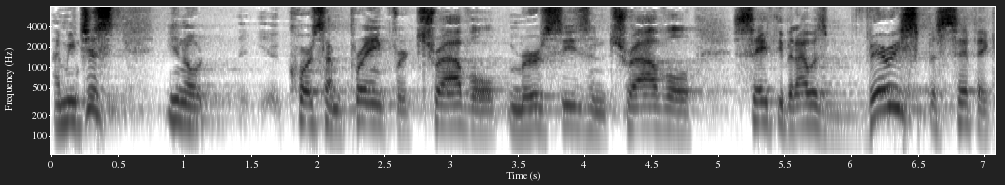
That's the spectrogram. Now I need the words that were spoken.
I mean, just, you know, of course, I'm praying for travel mercies and travel safety, but I was very specific.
